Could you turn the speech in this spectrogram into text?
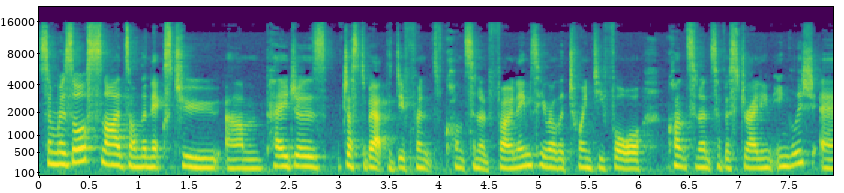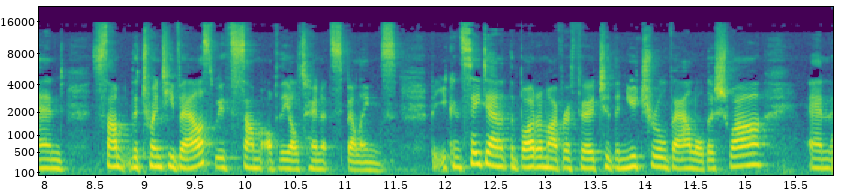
Some resource slides on the next two um, pages, just about the different consonant phonemes. Here are the 24 consonants of Australian English and some the 20 vowels with some of the alternate spellings. But you can see down at the bottom, I've referred to the neutral vowel or the schwa and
